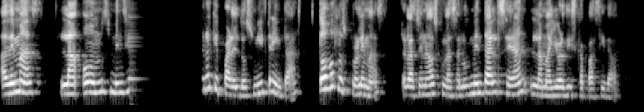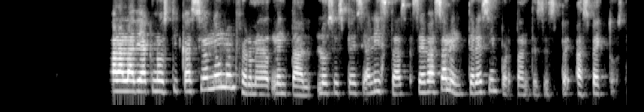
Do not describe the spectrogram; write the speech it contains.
Además, la OMS menciona que para el 2030 todos los problemas relacionados con la salud mental serán la mayor discapacidad. Para la diagnosticación de una enfermedad mental, los especialistas se basan en tres importantes aspectos,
